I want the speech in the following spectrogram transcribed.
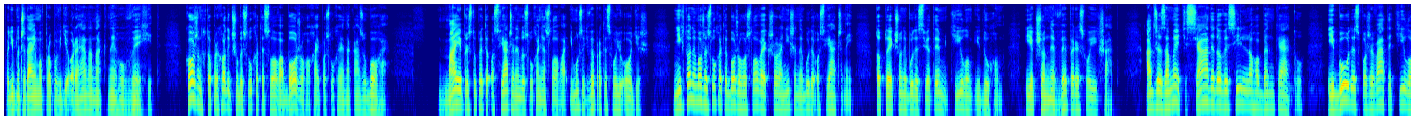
Подібно читаємо в проповіді Оригена на книгу Вихід. Кожен, хто приходить, щоб слухати Слова Божого, хай послухає наказу Бога має приступити освяченим до слухання слова і мусить випрати свою одіж. Ніхто не може слухати Божого Слова, якщо раніше не буде освячений, тобто, якщо не буде святим тілом і духом, і якщо не випере своїх шат. Адже за мить сяде до весільного бенкету і буде споживати тіло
